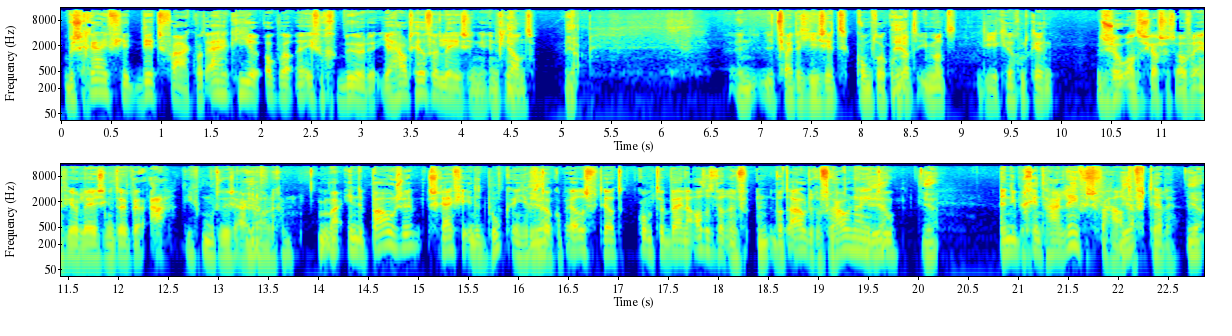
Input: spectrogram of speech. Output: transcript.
beschrijf je dit vaak, wat eigenlijk hier ook wel even gebeurde. Je houdt heel veel lezingen in het Ja. land. Ja. En het feit dat je hier zit, komt ook omdat iemand die ik heel goed ken... zo enthousiast was over een van jouw lezingen... dat ik dacht, ah, die moeten we eens uitnodigen. Maar in de pauze schrijf je in het boek... en je hebt het ook op elders verteld... komt er bijna altijd wel een, een wat oudere vrouw naar je Ja, toe... ja, en die begint haar levensverhaal te vertellen. ja.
